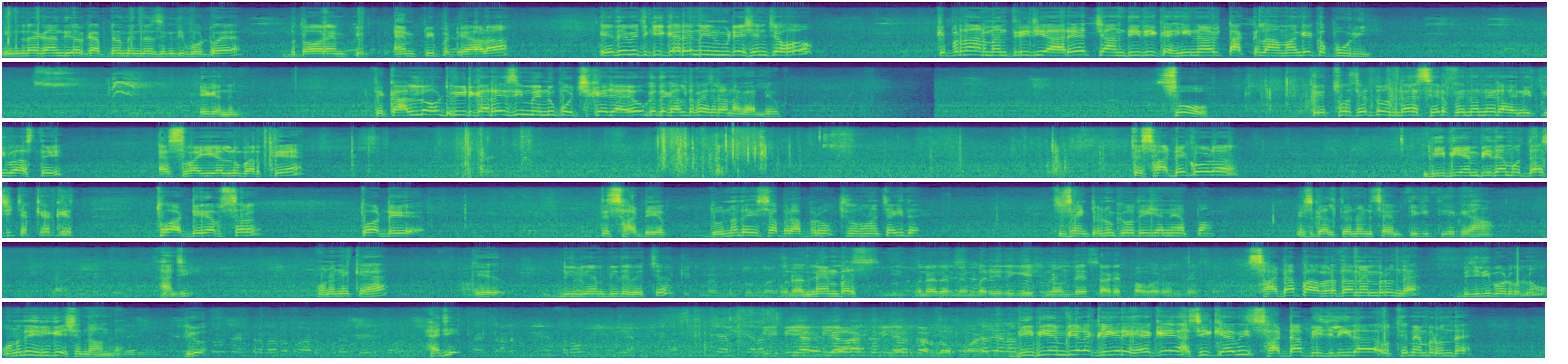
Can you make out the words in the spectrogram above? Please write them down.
ਇੰਦਰਾ ਗਾਂਧੀ ਔਰ ਕੈਪਟਨ ਅਮਰਿੰਦਰ ਸਿੰਘ ਦੀ ਫੋਟੋ ਹੈ ਬਤੌਰ ਐਮਪੀ ਐਮਪੀ ਪਟਿਆਲਾ। ਇਹਦੇ ਵਿੱਚ ਕੀ ਕਹਿ ਰਹੇ ਨੇ ਇਨਵੀਟੇਸ਼ਨ 'ਚ ਉਹ? ਕਿ ਪ੍ਰਧਾਨ ਮੰਤਰੀ ਜੀ ਆ ਰਹੇ ਚਾਂਦੀ ਦੀ ਕਹੀ ਨਾਲ ਟੱਕ ਲਾਵਾਂਗੇ ਕਪੂਰੀ। ਇਹ ਕਹਿੰਦੇ ਨੇ। ਤੇ ਕੱਲ ਉਹ ਟਵੀਟ ਕਰ ਰਹੇ ਸੀ ਮੈਨੂੰ ਪੁੱਛ ਕੇ ਜਾਇਓ ਕਿਤੇ ਗਲਤ ਫੈਸਲਾ ਨਾ ਕਰ ਲਿਓ। ਸੋ ਇੱਥੋਂ ਸਿੱਧ ਹੁੰਦਾ ਸਿਰਫ ਇਹਨਾਂ ਨੇ ਰਾਜਨੀਤੀ ਵਾਸਤੇ ਐਸਵਾਈਐਲ ਨੂੰ ਵਰਤਿਆ ਹੈ। ਤੇ ਸਾਡੇ ਕੋਲ ਬੀਬੀਐਮਬੀ ਦਾ ਮੁੱਦਾ ਸੀ ਚੱਕਿਆ ਕਿ ਤੁਹਾਡੇ ਅਫਸਰ, ਤੁਹਾਡੇ ਤੇ ਸਾਡੇ ਦੋਨਾਂ ਦਾ ਹਿੱਸਾ ਬਰਾਬਰ ਉੱਥੇ ਹੋਣਾ ਚਾਹੀਦਾ ਤੁਸੀਂ ਸੈਂਟਰ ਨੂੰ ਕਿਉਂ ਦੇਈ ਜਾਂਦੇ ਆਪਾਂ? ਇਸ ਗੱਲ ਤੇ ਉਹਨਾਂ ਨੇ ਸਹਿਮਤੀ ਕੀਤੀ ਹੈ ਕਿ ਹਾਂ। ਹਾਂਜੀ। ਉਹਨਾਂ ਨੇ ਕਿਹਾ ਕਿ ਬੀਬੀਐਮਬੀ ਦੇ ਵਿੱਚ। ਉਹਨਾਂ ਦਾ ਮੈਂਬਰਸ ਉਹਨਾਂ ਦਾ ਮੈਂਬਰ ਇਰੀਗੇਸ਼ਨ ਹੁੰਦੇ ਸਾਡੇ ਪਾਵਰ ਹੁੰਦੇ ਸਰ ਸਾਡਾ ਪਾਵਰ ਦਾ ਮੈਂਬਰ ਹੁੰਦਾ ਹੈ, ਬਿਜਲੀ ਬੋਰਡ ਵੱਲੋਂ ਉਹਨਾਂ ਦਾ ਇਰੀਗੇਸ਼ਨ ਦਾ ਹੁੰਦਾ ਹੈ। ਵੀ ਉਹ- ਹੈ ਜੀ? ਬੀਬੀਐਮਪੀ ਵਾਲਾ ਕਲੀਅਰ ਕਰ ਦਿਓ ਪੁਆਇੰਟ ਬੀਬੀਐਮਬੀ ਵਾਲਾ ਕਲੀਅਰ ਹੈ ਕਿ ਅਸੀਂ ਕਿਹਾ ਵੀ ਸਾਡਾ ਬਿਜਲੀ ਦਾ ਉੱਥੇ ਮੈਂਬਰ ਹੁੰਦਾ ਹੈ,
